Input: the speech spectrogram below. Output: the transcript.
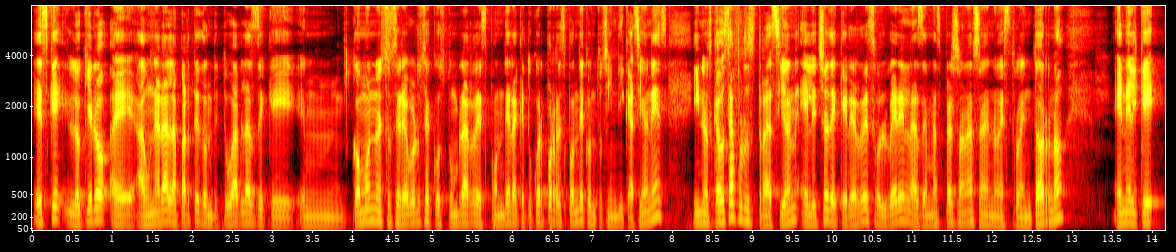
es que lo quiero eh, aunar a la parte donde tú hablas de que em, cómo nuestro cerebro se acostumbra a responder, a que tu cuerpo responde con tus indicaciones y nos causa frustración el hecho de querer resolver en las demás personas o en nuestro entorno en el que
